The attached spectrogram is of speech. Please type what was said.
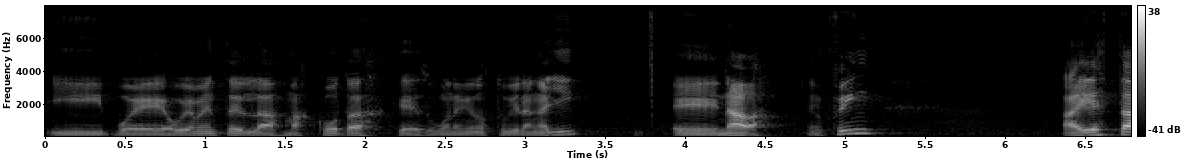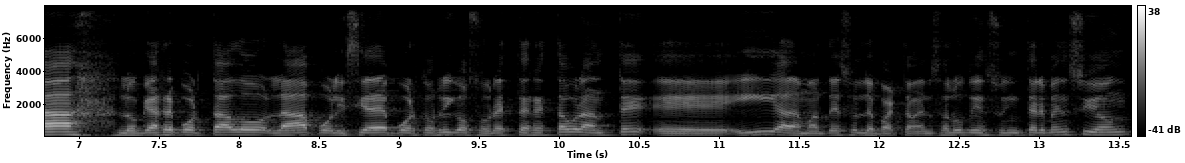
y pues obviamente las mascotas que se supone que no estuvieran allí. nada, en fin. Ahí está lo que ha reportado la policía de Puerto Rico sobre este restaurante eh, y además de eso el Departamento de Salud en su intervención.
